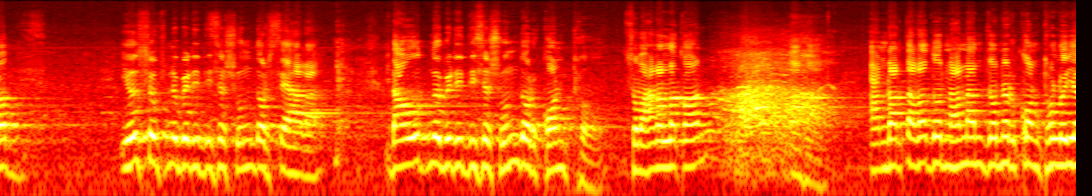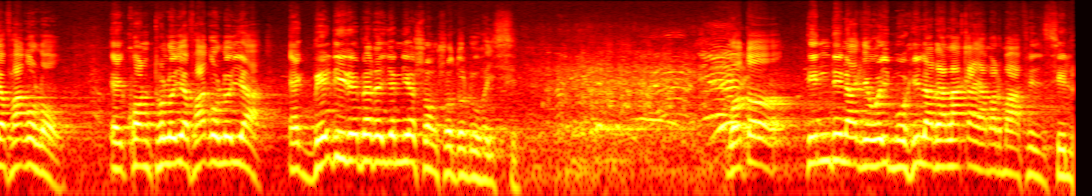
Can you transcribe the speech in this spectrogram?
সব ইউসুফ নবীরে দিছে সুন্দর চেহারা, দাউদ নবীরে দিছে সুন্দর কণ্ঠ। সুবহানাল্লাহ কন? আহা, আমরা তারা তো নানান জনের কণ্ঠ লইয়া ফাগল এই কণ্ঠ লইয়া ফাগল লইয়া এক বেডিরে বেড়াইয়া নিয়ে সংসদও হয়েছে গত তিন দিন আগে ওই মহিলার এলাকায় আমার মাহফিল ছিল।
